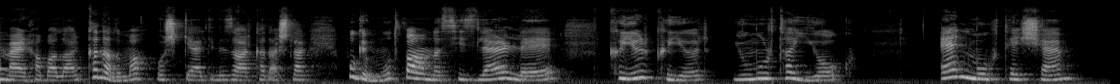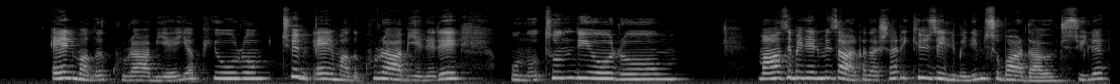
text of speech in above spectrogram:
merhabalar. Kanalıma hoş geldiniz arkadaşlar. Bugün mutfağımda sizlerle kıyır kıyır yumurta yok en muhteşem elmalı kurabiye yapıyorum. Tüm elmalı kurabiyeleri unutun diyorum. Malzemelerimiz arkadaşlar 250 milim su bardağı ölçüsüyle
